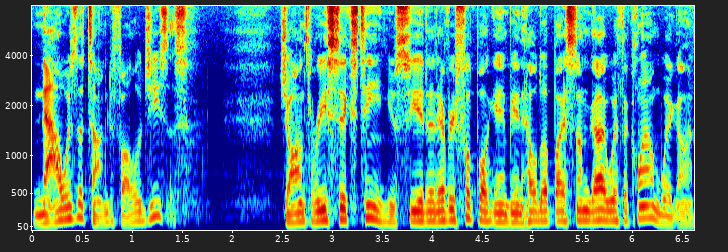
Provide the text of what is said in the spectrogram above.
now is the time to follow Jesus. John 3:16, you'll see it at every football game being held up by some guy with a clown wig on.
